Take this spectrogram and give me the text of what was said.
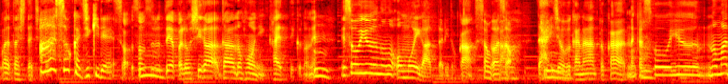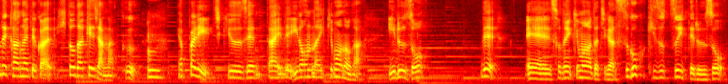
私たちと。ああそうか時期で。そうそうするとやっぱロシア側の方に帰ってくのね、うん。でそういうのの思いがあったりとか。そうか。まあそう大丈夫かなとか、なんかそういうのまで考えてるから人だけじゃなくうん。やっぱり地球全体でいろんな生き物がいるぞ。で、えーその生き物たちがすごく傷ついてるぞ。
